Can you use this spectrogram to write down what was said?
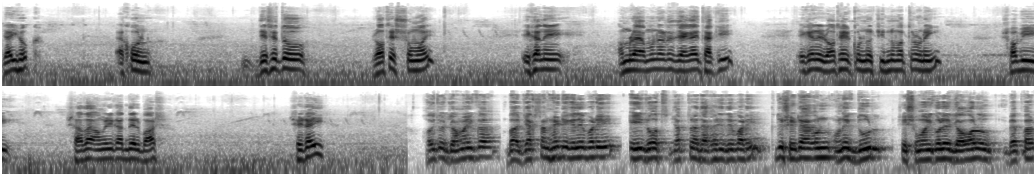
যাই হোক, এখন দেশে তো রথের সময়। এখানে আমরা এমন একটা জায়গায় থাকি এখানে রথের কোনো চিহ্নমাত্র নেই সবই সাদা আমেরিকানদের বাস। সেটাই। হয়তো জামাইকা বা জ্যাকসন হেডে গেলে পারে এই রথ যাত্রা দেখা যেতে পারে কিন্তু সেটা এখন অনেক দূর। সে সময় করে যাওয়ারও ব্যাপার।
